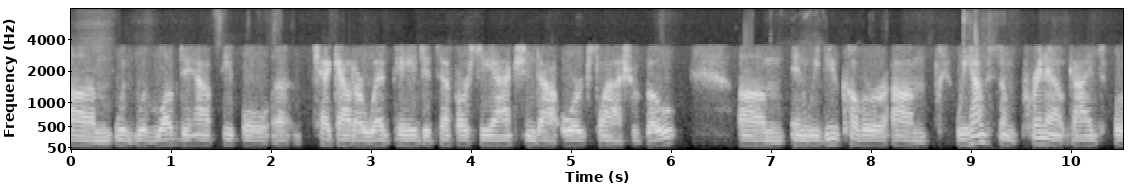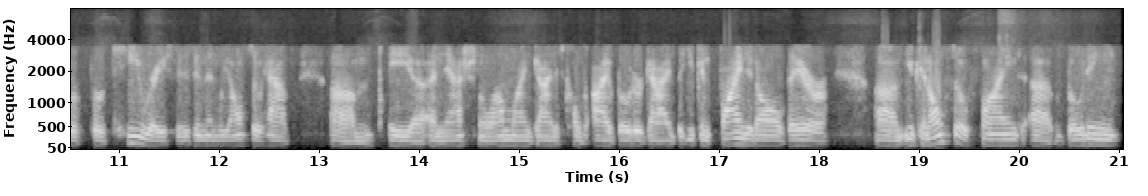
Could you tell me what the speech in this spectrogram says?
Um, would would love to have people uh, check out our webpage. It's frcaction.org/vote. Um, and we do cover. Um, we have some printout guides for for key races, and then we also have um, a, a, national online guide. It's called iVoter Guide, but you can find it all there. Um, you can also find uh, voting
